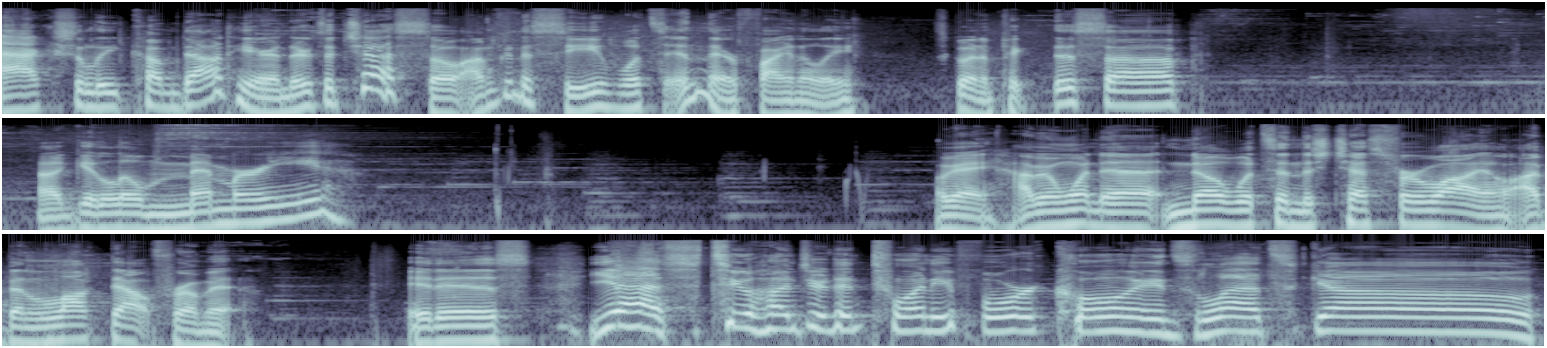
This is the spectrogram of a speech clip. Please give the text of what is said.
actually come down here and there's a chest. So I'm going to see what's in there finally. Let's go ahead and pick this up. Uh, get a little memory. Okay, I've been wanting to know what's in this chest for a while. I've been locked out from it. It is, yes, 224 coins. Let's go.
